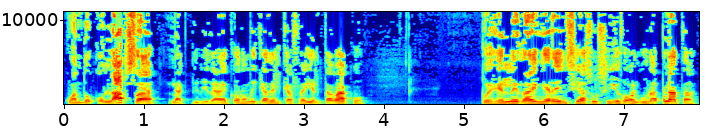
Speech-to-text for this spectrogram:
cuando colapsa la actividad económica del café y el tabaco, pues él le da en herencia a sus hijos alguna plata,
